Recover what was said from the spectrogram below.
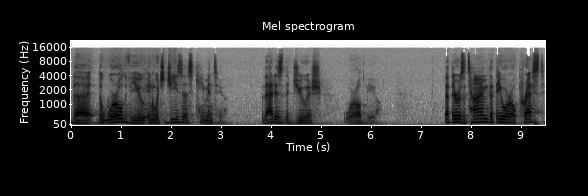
the, the worldview in which Jesus came into. That is the Jewish worldview. That there was a time that they were oppressed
